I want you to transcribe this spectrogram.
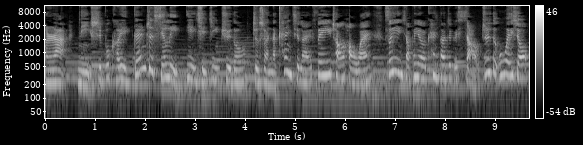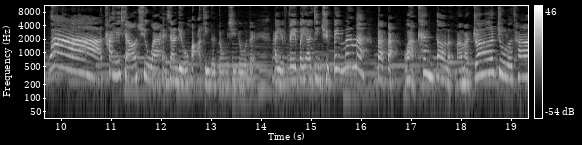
而啊，你是不可以跟着行李一起进去的哦。就算那看起来非常好玩，所以小朋友看到这个小只的无尾熊，哇，他也想要去玩很像溜滑梯的东西，对不对？他也飞奔要进去，被妈妈、爸爸哇看到了，妈妈抓住了他，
